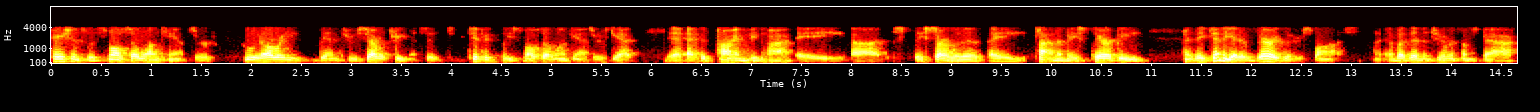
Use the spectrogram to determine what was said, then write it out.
patients with small cell lung cancer who had already been through several treatments. Typically, small cell lung cancers get at the time they got a uh, they start with a, a platinum-based therapy, they tend to get a very good response. But then the tumor comes back,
